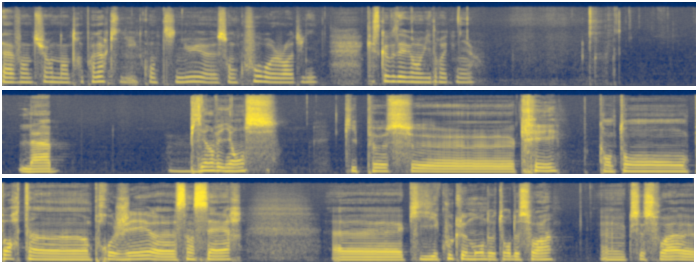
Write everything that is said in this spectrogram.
aventure d'entrepreneur qui continue euh, son cours aujourd'hui? Qu'est-ce que vous avez envie de retenir? La bienveillance qui peut se créer quand on porte un projet euh, sincère, euh, qui écoute le monde autour de soi, que ce soit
